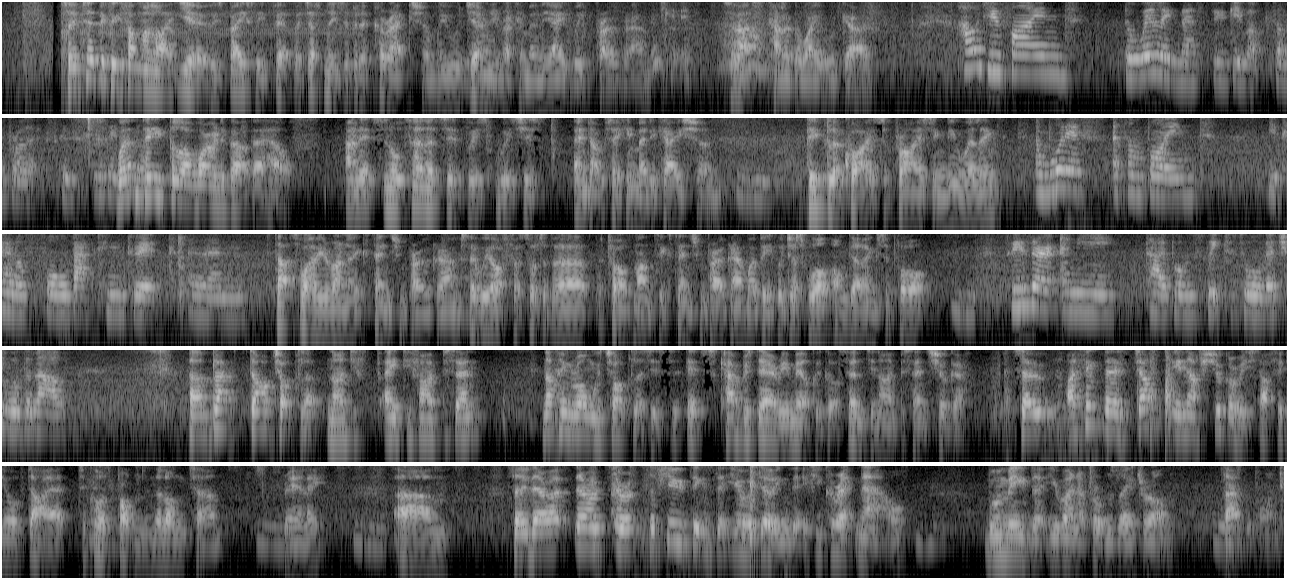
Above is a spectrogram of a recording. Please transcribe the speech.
So typically, someone like you, who's basically fit but just needs a bit of correction, we would generally recommend the eight-week program. Okay. So that's kind of the way it would go. How do you find the willingness to give up some products? Because When people are worried about their health, and it's an alternative which, which is end up taking medication, mm-hmm. people are quite surprisingly willing. And what if at some point you kind of fall back into it and then That's why we run an extension program. So we offer sort of a, a 12 month extension program where people just want ongoing support. Mm-hmm. so is there any type of sweet at all that you would allow? Um, black dark chocolate, 90, 85%. Nothing wrong with chocolate. It's it's Cadbury's Dairy Milk. It's got seventy nine percent sugar. So I think there's just enough sugary stuff in your diet to cause problems in the long term, really. Um, so there are there are there are a few things that you are doing that if you correct now will mean that you won't have problems later on. That's the point.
